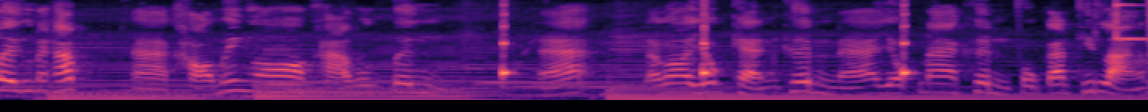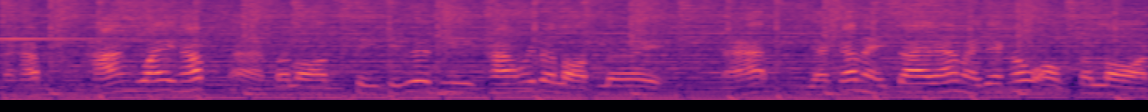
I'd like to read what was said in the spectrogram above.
ตึงนะครับอ่าเข่าไม่งอขาตึง นะแล้วก็ยกแขนขึ้นนะ ยกหน้าขึ้นโฟกัสที่หลังนะครับค้างไว้ครับตลอด 40วินาทีค้างไว้ตลอดเลยนะฮะอย่ากั้นหายใจนะหายใจเข้าออกตลอด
